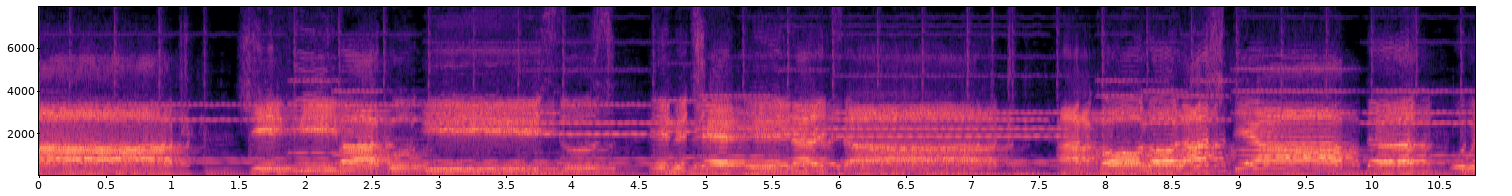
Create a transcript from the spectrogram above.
Și fi va cu Isus în cer înălțat. Acolo l-așteaptă un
